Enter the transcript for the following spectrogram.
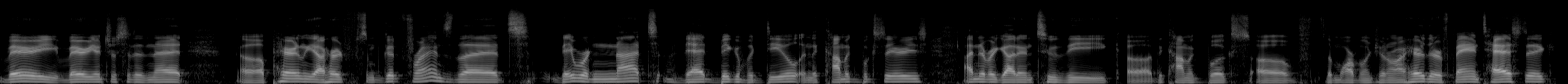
Very, very interested in that. Uh, apparently, I heard from some good friends that they were not that big of a deal in the comic book series. I never got into the uh, the comic books of the Marvel in general. I hear they're fantastic,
